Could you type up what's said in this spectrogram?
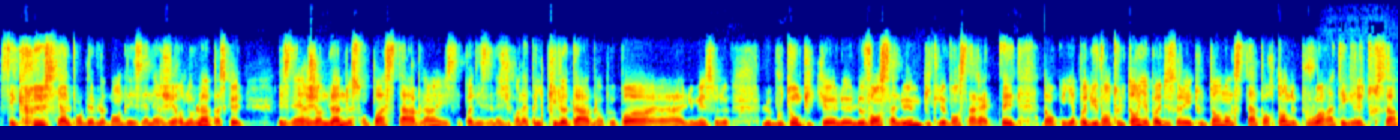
C'est crucial pour le développement des énergies renouvelables parce que les énergies renouvelables ne sont pas stables. Hein, ce pas des énergies qu'on appelle pilotables. On ne peut pas euh, allumer sur le, bouton puis que le, vent s'allume puis que le vent s'arrête. Donc, il n'y a pas du vent tout le temps, il n'y a pas du soleil tout le temps. Donc, c'est important de pouvoir intégrer tout ça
